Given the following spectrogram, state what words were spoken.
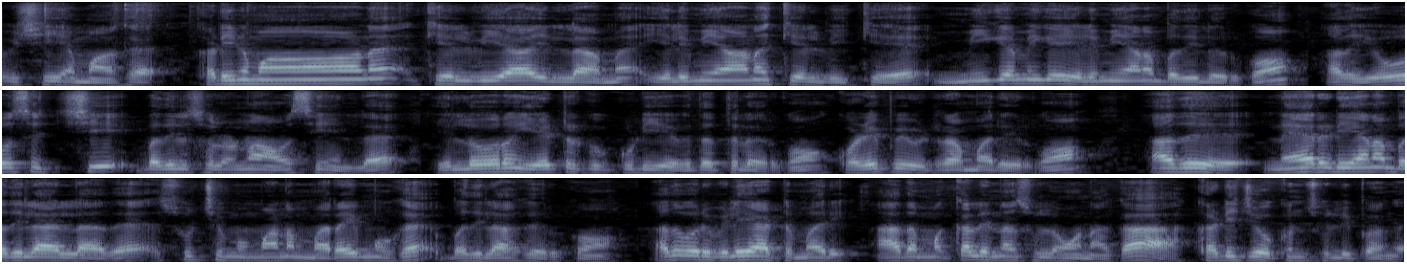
விஷயமாக கடினமான கேள்வியாக இல்லாமல் எளிமையான கேள்விக்கு மிக மிக எளிமையான பதில் இருக்கும். அதை யோசித்து பதில் சொல்லணும் அவசியம் இல்லை. எல்லோரும் ஏற்றுக்கக்கூடிய விதத்தில் இருக்கும். குழப்பி விடுற மாதிரி இருக்கும். அது நேரடியான பதிலாக இல்லாத சூட்சமமான மறைமுக பதிலாக இருக்கும். அது ஒரு விளையாட்டு மாதிரி. அதை மக்கள் என்ன சொல்லுவோம்னாக்கா கடி ஜோக்குன்னு சொல்லிப்பாங்க.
